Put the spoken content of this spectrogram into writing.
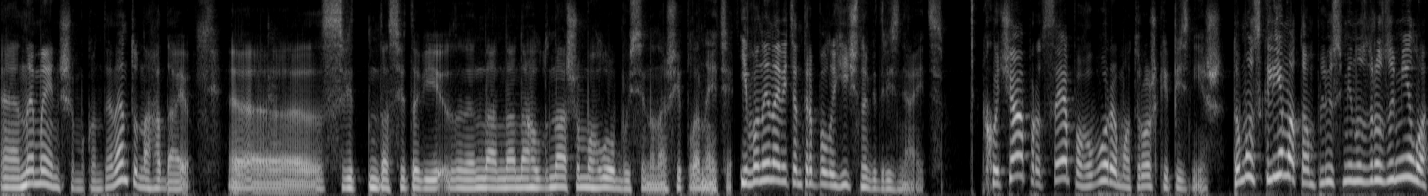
е, не меншому континенту, нагадаю, світ, на світовій, на, на, на нашому глобусі, на нашій планеті. І вони навіть антропологічно відрізняються. Хоча про це поговоримо трошки пізніше. Тому з кліматом плюс-мінус зрозуміло,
